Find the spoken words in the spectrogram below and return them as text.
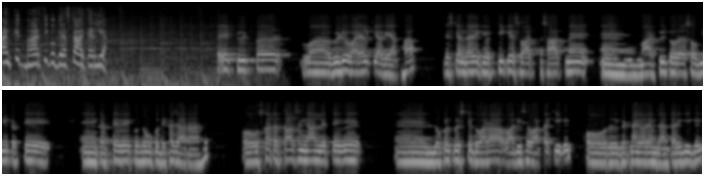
अंकित भारती को गिरफ़्तार कर लिया। एक ट्वीट पर वीडियो वायरल किया गया था, जिसके अंदर एक व्यक्ति के साथ में मारपीट और असौम्य करते करते हुए कुछ लोगों को देखा जा रहा है और उसका तत्काल संज्ञान लेते हुए लोकल पुलिस के द्वारा वादी से वार्ता की गई और घटना के बारे में जानकारी की गई।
